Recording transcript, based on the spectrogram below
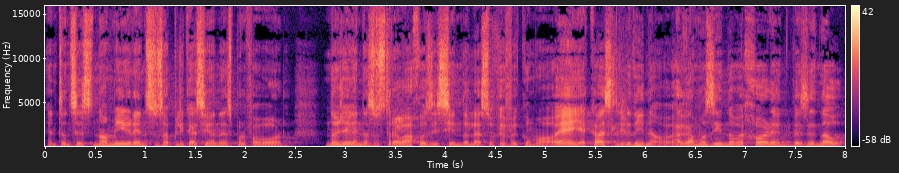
Entonces, no migren sus aplicaciones, por favor. No lleguen a sus trabajos diciéndole a su jefe como, hey, acaba de salir Dino, hagamos Dino mejor en vez de Node.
